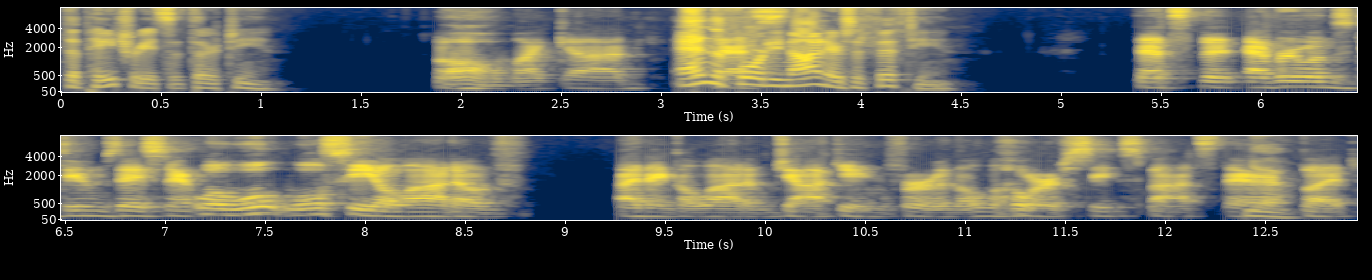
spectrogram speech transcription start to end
the Patriots at thirteen. Oh my god, and the That's- 49ers at fifteen. that's the everyone's doomsday scenario. Well, we'll we'll see a lot of, I think, a lot of jockeying for the lower seat spots there. Yeah. But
